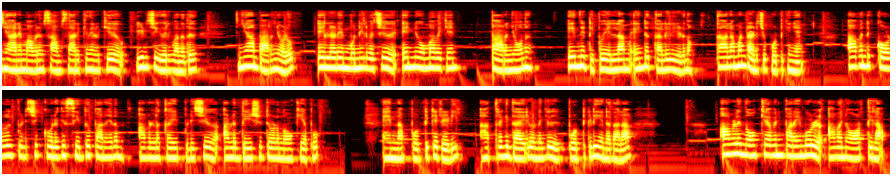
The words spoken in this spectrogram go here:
ഞാനും അവനും സംസാരിക്കുന്നതിനിടയ്ക്ക് ഇടിച്ചു കയറി വന്നത്. ഞാൻ പറഞ്ഞോളൂ എല്ലാവരുടെയും മുന്നിൽ വെച്ച് എന്നെ ഉമ്മ വയ്ക്കാൻ പറഞ്ഞോന്ന്. എന്നിട്ടിപ്പോൾ എല്ലാം എന്റെ തലയിൽ ഇടണം. തലമണ്ട അടിച്ചു പൊട്ടിക്കും ഞാൻ. അവന്റെ കുഴൽ പിടിച്ച് കുലകി സിദ്ധു പറഞ്ഞതും അവളുടെ കൈ പിടിച്ച് അവളെ ദേഷ്യത്തോടെ നോക്കിയപ്പോൾ എന്നാ പൊട്ടിക്കട്ടെടി അത്രയ്ക്ക് ധൈര്യം ഉണ്ടെങ്കിൽ പൊട്ടിക്കടി എന്റെ തല. അവളെ നോക്കി അവൻ പറയുമ്പോൾ അവൻ ഓർത്തില്ല.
